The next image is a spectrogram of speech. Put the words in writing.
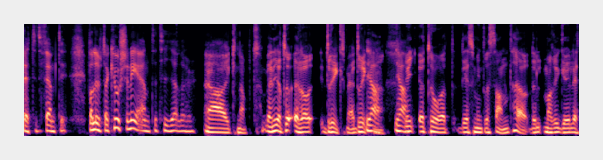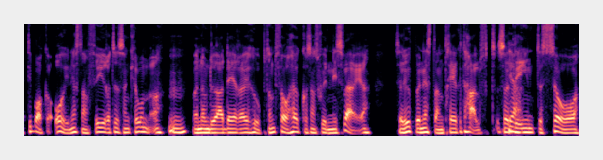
30-50. Valutakursen är 1 10, eller hur? Ja, knappt. Men jag tror, eller drygt med. Drygt ja, med. Ja. Men jag tror att det som är intressant här, det, man ryggar ju lätt tillbaka. Oj, nästan 4 000 kronor. Mm. Men om du adderar ihop de två högkostnadsskydden i Sverige så är det uppe nästan 3,5. Så ja. det är inte så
